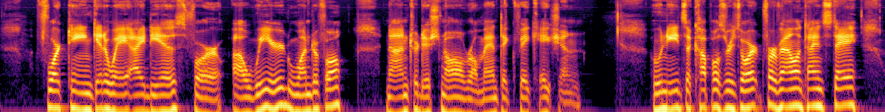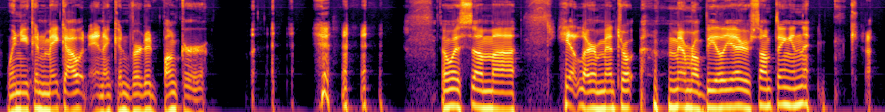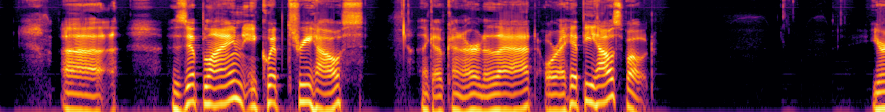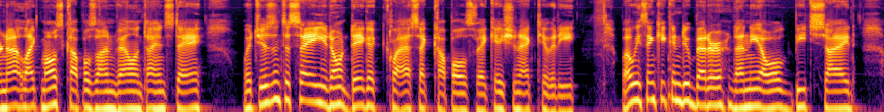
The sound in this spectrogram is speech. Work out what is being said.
14 getaway ideas for a weird, wonderful, non traditional romantic vacation. Who needs a couple's resort for Valentine's Day when you can make out in a converted bunker? was some uh, Hitler metro- memorabilia or something in there. uh, zip line equipped treehouse. I think I've kind of heard of that. Or a hippie houseboat. You're not like most couples on Valentine's Day, which isn't to say you don't dig a classic couples vacation activity, but we think you can do better than the old beachside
